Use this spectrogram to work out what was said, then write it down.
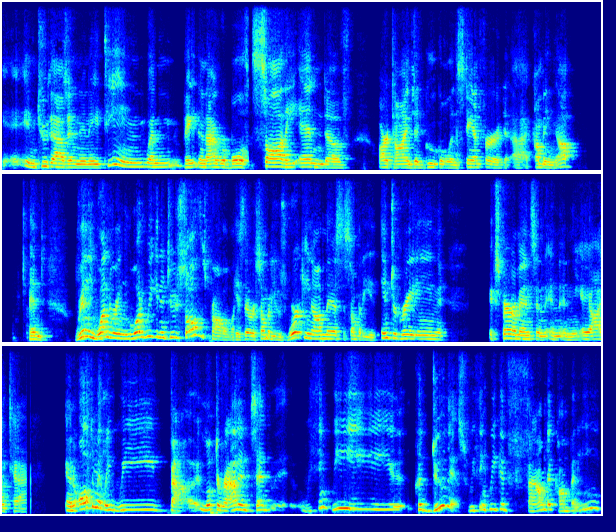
in 2018 when Peyton and I were both saw the end of our times at Google and Stanford uh, coming up and really wondering what are we going to do to solve this problem? Is there somebody who's working on this? Is somebody integrating experiments and in, in, in, the AI tech? And ultimately, we looked around and said, we think we could do this. We think we could found a company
